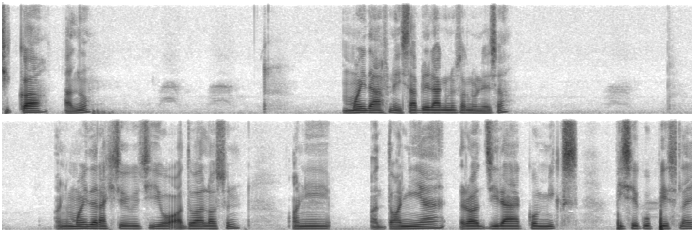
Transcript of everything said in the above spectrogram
ठिक्क हाल्नु। मैदा आफ्नो हिसाबले राख्नु सक्नुहुनेछ। अनि मैदा राखिसकेपछि यो अदुवा लसुन अनि धनियाँ र जिराको मिक्स पिसेको पेस्टलाई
